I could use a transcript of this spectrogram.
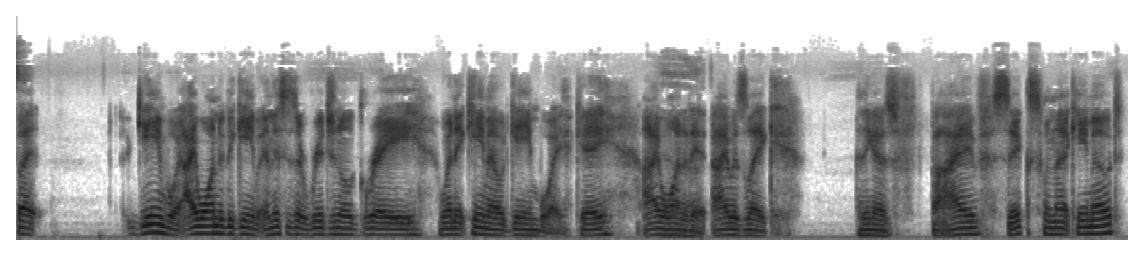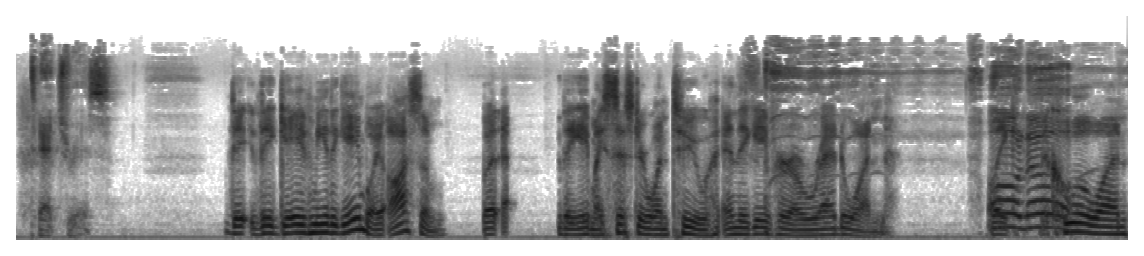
But Game Boy. I wanted a Game Boy, and this is original gray when it came out Game Boy. Okay, I wanted it. I was like, I think I was five, six when that came out. Tetris they they gave me the Game Boy. Awesome. But they gave my sister one too, and they gave her a red one. Oh, like, oh no! The cool one,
